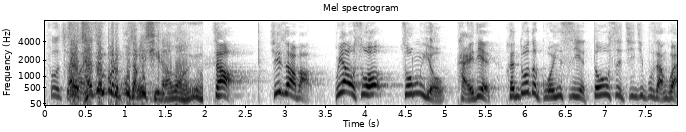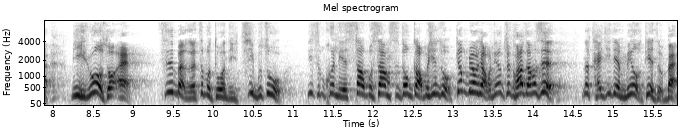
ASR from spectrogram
副主哎，财政部的部长一起来好不好？知道，其实知道吧？不要说。中油、台电很多的国营事业都是经济部长管。你如果说，哎，资本额这么多，你记不住，你怎么会连上不上市都搞不清楚？更不用讲，我今天最夸张的是。那台积电没有电怎么办？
